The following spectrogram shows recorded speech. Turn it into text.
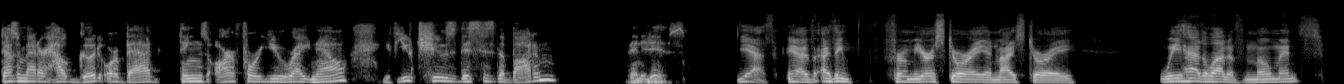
Doesn't matter how good or bad things are for you right now. If you choose this is the bottom, then it is. Yes. Yeah, I think from your story and my story, we had a lot of moments,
